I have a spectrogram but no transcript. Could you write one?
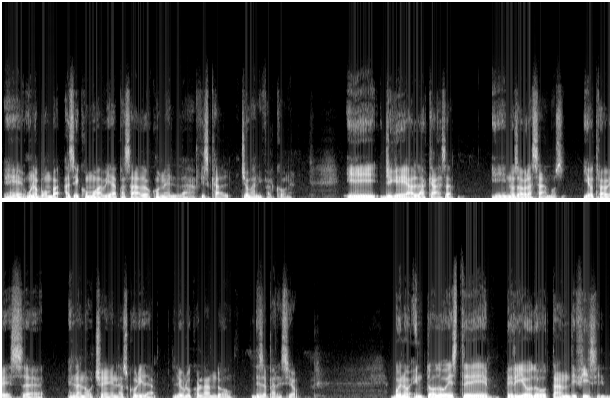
eh, una bomba, así como había pasado con el fiscal Giovanni Falcone. Y llegué a la casa y nos abrazamos y otra vez eh, en la noche, en la oscuridad, Leoluco Orlando desapareció. Bueno, en todo este periodo tan difícil,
